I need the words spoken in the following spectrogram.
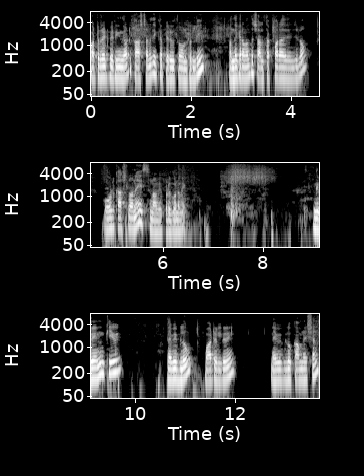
పట్టు రేట్ పెరిగింది కాబట్టి కాస్ట్ అనేది ఇంకా పెరుగుతూ ఉంటుంది. మన అంతా చాలా తక్కువ రేంజ్లో. ఓల్డ్ కాస్ట్లోనే ఇస్తున్నాం ఇప్పుడు కూడా మీకు గ్రీన్కి navy blue bottle green navy blue combination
